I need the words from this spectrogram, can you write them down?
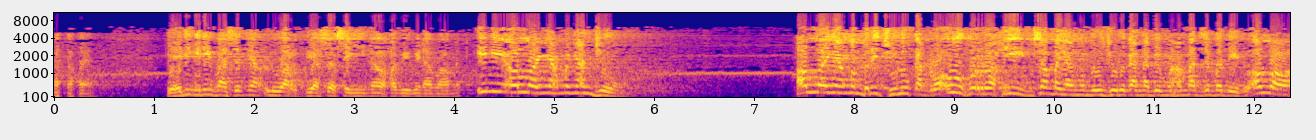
ya ini maksudnya luar biasa Sayyidina Habibina Muhammad. Ini Allah yang menyanjung. Allah yang memberi julukan Raufur Rahim. Siapa yang memberi julukan Nabi Muhammad seperti itu? Allah.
